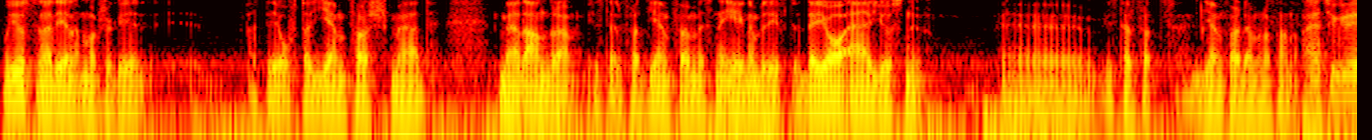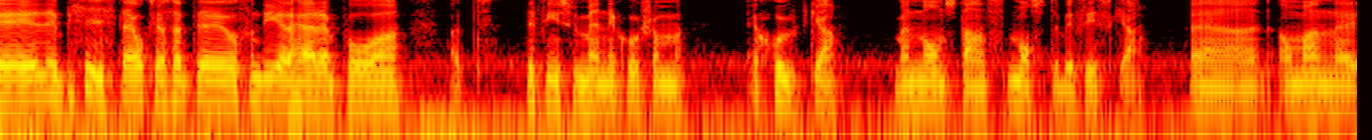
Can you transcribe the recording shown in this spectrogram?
Och just den här delen man försöker, att det ofta jämförs med, med andra istället för att jämföra med sina egna bedrifter. Där jag är just nu. Eh, istället för att jämföra det med något annat. Ja, Jag tycker det är, det är precis det också. Jag satt eh, och funderade här på att det finns ju människor som är sjuka men någonstans måste bli friska. Eh, om man eh,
